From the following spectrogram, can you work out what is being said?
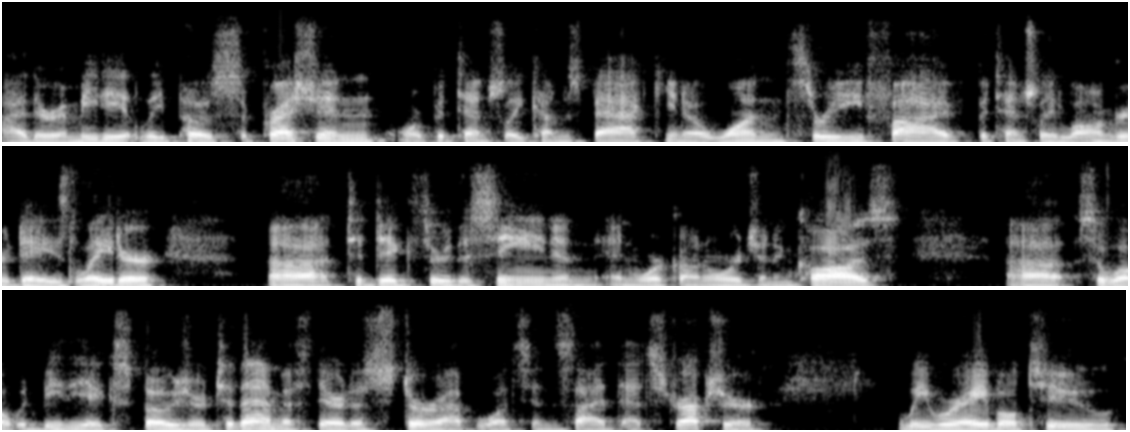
either immediately post suppression or potentially comes back, you know, one, three, five, potentially longer days later uh, to dig through the scene and, and work on origin and cause. Uh, so, what would be the exposure to them if they're to stir up what's inside that structure? We were able to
